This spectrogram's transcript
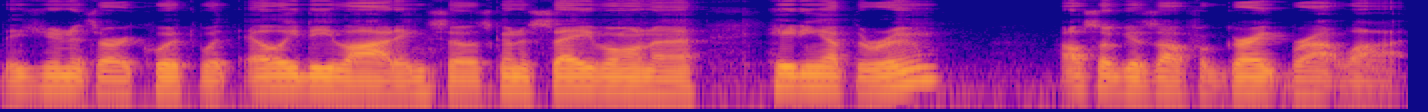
these units are equipped with LED lighting, so it's going to save on uh, heating up the room. Also gives off a great bright light.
